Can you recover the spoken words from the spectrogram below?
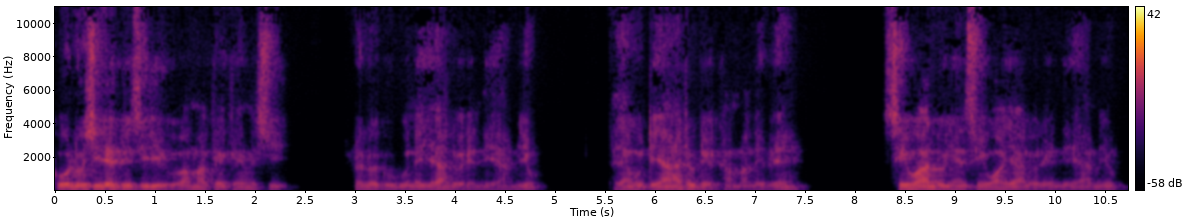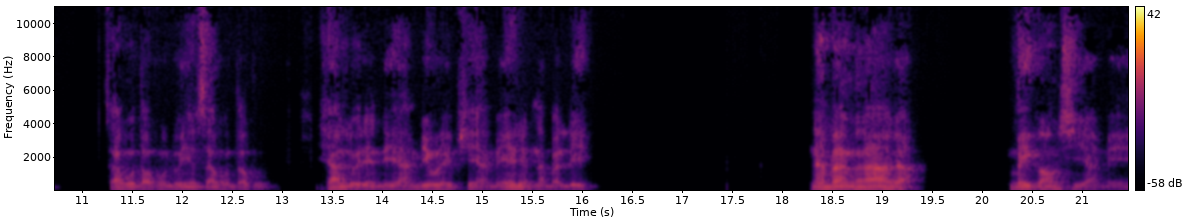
ကိုလိုရှိတဲ့ပစ္စည်းတွေကိုအမှခက်ခဲမရှိလွယ်လွယ်ကူကူနဲ့ရလွယ်တဲ့နေရာမျိုးဒါကြောင့်မို့တရားအထုတ်တဲ့အခါမှာလည်းပဲစေဝါလူရင်စေဝါရလွယ်တဲ့နေရာမျိုးစားဖို့တော့ဖို့လူရင်စားဖို့တော့ဖို့ ရလွယ်တဲ့နေရာမျိုးလေးဖြစ်ရမယ်တဲ့နံပါတ်၄နံပါတ်5ကမိတ်ကောင်းရှိရမယ်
